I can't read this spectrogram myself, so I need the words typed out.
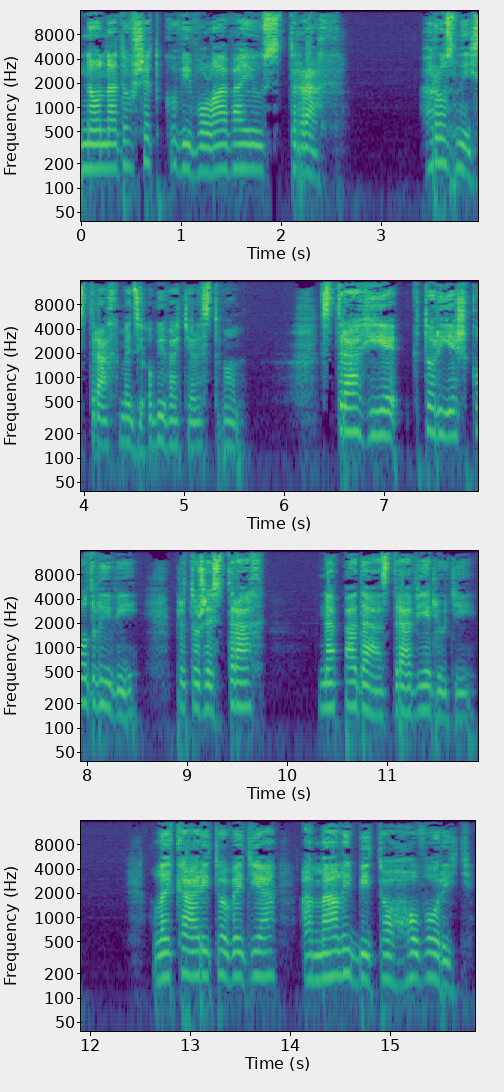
No nadovšetko vyvolávajú strach. Hrozný strach medzi obyvateľstvom. Strach je, ktorý je škodlivý, pretože strach napadá zdravie ľudí. Lekári to vedia a mali by to hovoriť.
